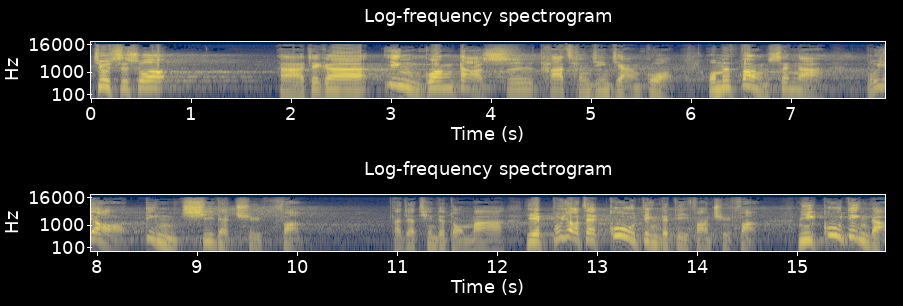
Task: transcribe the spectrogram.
就是说，啊，这个印光大师他曾经讲过，我们放生啊，不要定期的去放。大家听得懂吗？也不要在固定的地方去放，你固定的，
